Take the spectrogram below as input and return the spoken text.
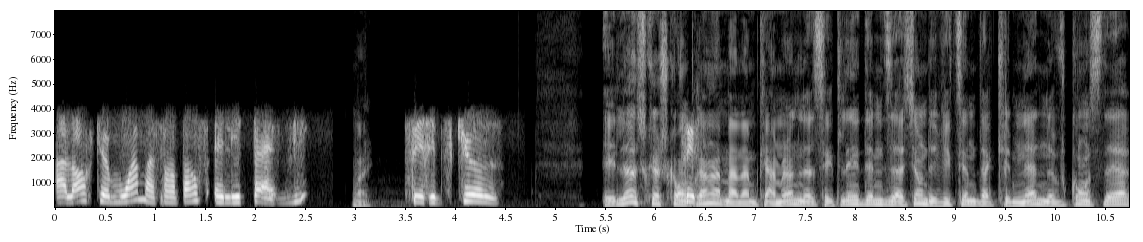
alors que moi, ma sentence, elle est à vie. Ouais. C'est ridicule. Et là, ce que je comprends, Mme Cameron, là, c'est que l'indemnisation des victimes d'actes criminels ne vous considère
